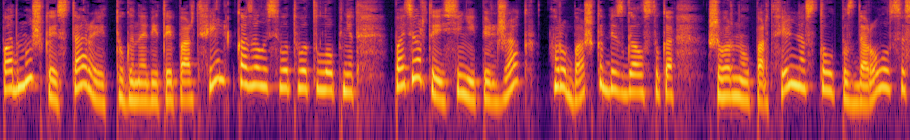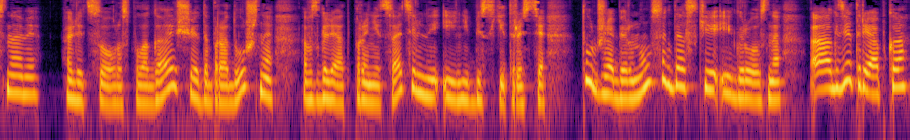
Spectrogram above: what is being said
под мышкой старый туго набитый портфель, казалось, вот-вот лопнет, потертый синий пиджак, рубашка без галстука, швырнул портфель на стол, поздоровался с нами, лицо располагающее, добродушное, взгляд проницательный и не без хитрости. Тут же обернулся к доске и грозно «А где тряпка?»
